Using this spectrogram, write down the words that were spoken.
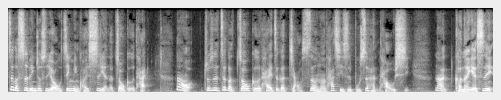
这个士兵就是由金敏奎饰演的周格泰。那我就是这个周格泰这个角色呢，他其实不是很讨喜。那可能也是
